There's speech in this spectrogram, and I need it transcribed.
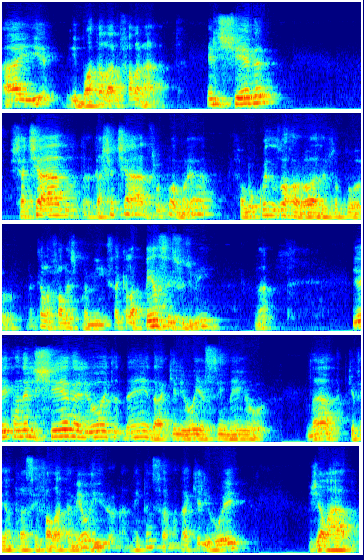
Aí, e bota lá, não fala nada. Ele chega chateado, tá, tá chateado, falou, pô, a mulher falou coisas horrorosas. Ele falou, pô, como é que ela fala isso para mim? Será que ela pensa isso de mim? Né? E aí, quando ele chega, ele, oi, tudo bem? Dá aquele oi assim, meio. Né? Porque entrar sem falar também é horrível, né? nem pensar, mas dá aquele oi gelado.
